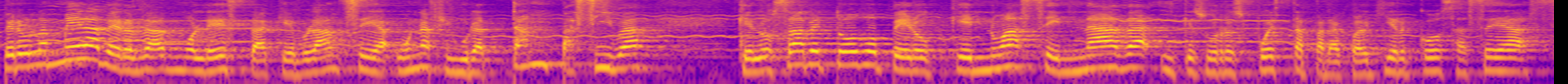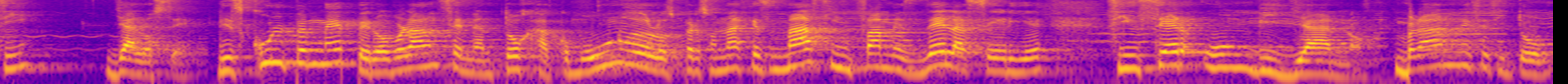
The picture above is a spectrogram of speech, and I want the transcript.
Pero la mera verdad molesta que Bran sea una figura tan pasiva que lo sabe todo pero que no hace nada y que su respuesta para cualquier cosa sea sí, ya lo sé. Discúlpenme, pero Bran se me antoja como uno de los personajes más infames de la serie sin ser un villano. Bran necesitó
